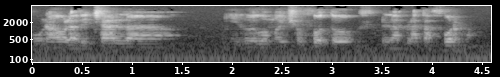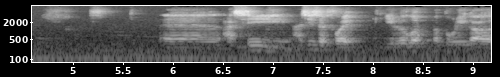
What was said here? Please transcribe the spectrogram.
una hora de charla y luego hemos hecho fotos en la plataforma. Eh, así, así se fue. Y luego he publicado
